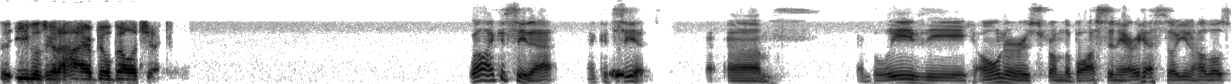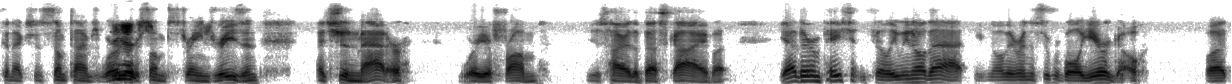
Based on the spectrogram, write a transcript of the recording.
the Eagles are going to hire Bill Belichick. Well, I could see that. I could see it. Um, I believe the owner is from the Boston area, so you know how those connections sometimes work Yes. for some strange reason. It shouldn't matter where you're from. You just hire the best guy. But yeah, they're impatient in Philly. We know that, even though they were in the Super Bowl a year ago. But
